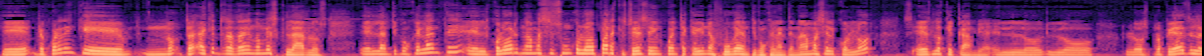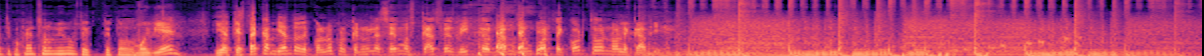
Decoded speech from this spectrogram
Eh, recuerden que no, hay que tratar de no mezclarlos. El anticongelante, el color nada más es un color para que ustedes se den cuenta que hay una fuga de anticongelante. Nada más el color es lo que cambia. El, lo, los propiedades del anticongelante son los mismos de, de, todos. Muy bien. Y el que está cambiando de color porque no le hacemos caso es Víctor. Damos un corte corto, no le cambie.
